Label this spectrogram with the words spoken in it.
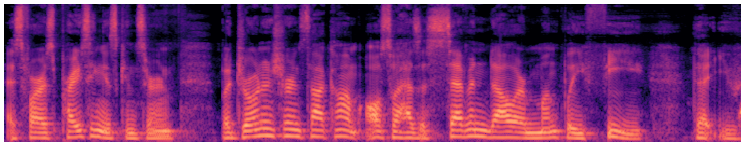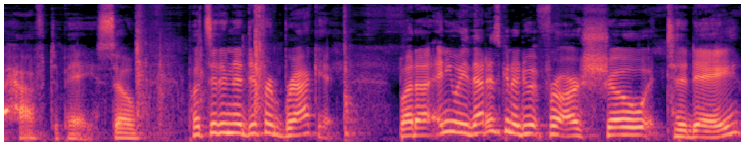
as far as pricing is concerned. But droneinsurance.com also has a $7 monthly fee that you have to pay. So puts it in a different bracket. But uh, anyway, that is going to do it for our show today.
